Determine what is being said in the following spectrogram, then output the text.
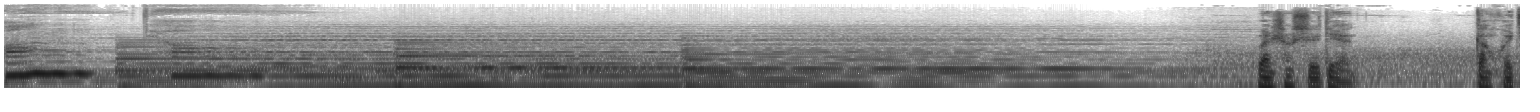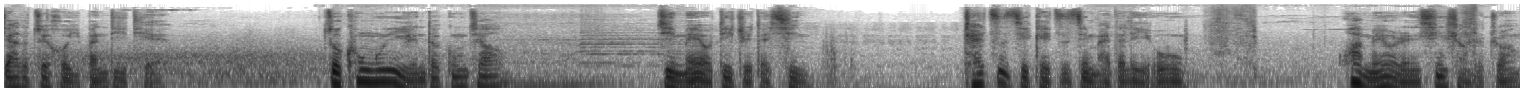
忘掉？晚上十点，赶回家的最后一班地铁，坐空无一人的公交，寄没有地址的信，拆自己给自己买的礼物，化没有人欣赏的妆。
